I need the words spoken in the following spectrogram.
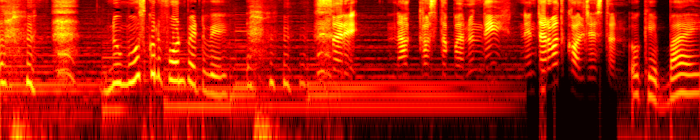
నువ్వు మూసుకుని ఫోన్ పెట్టువే. సరే నాకు కాస్త పనుంది నేను తర్వాత కాల్ చేస్తాను. Okay bye.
